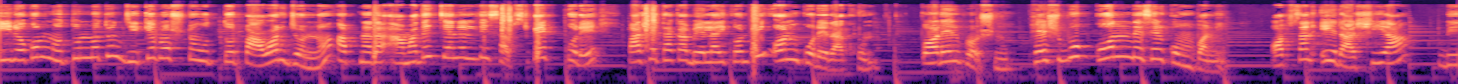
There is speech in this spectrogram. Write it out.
এই রকম নতুন নতুন জিকে প্রশ্ন উত্তর পাওয়ার জন্য আপনারা আমাদের চ্যানেলটি সাবস্ক্রাইব করে পাশে থাকা বেল আইকনটি অন করে রাখুন। পরের প্রশ্ন, ফেসবুক কোন দেশের company? Option A, Russia, B,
